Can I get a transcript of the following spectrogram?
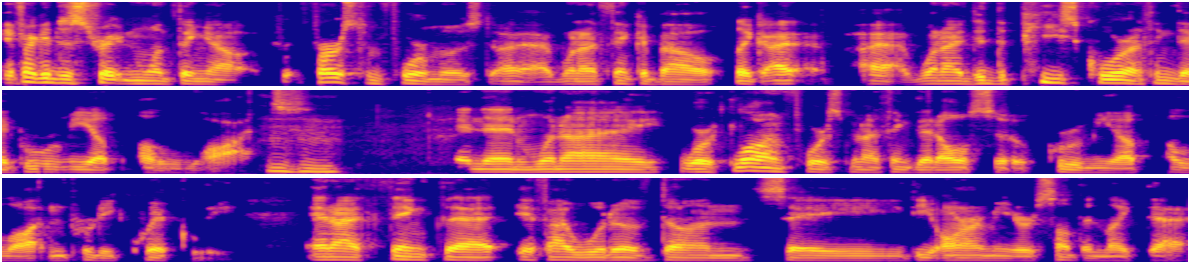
if I could just straighten one thing out, first and foremost, I, I- when I think about like I, I when I did the Peace Corps, I think that grew me up a lot. Mhm. And then when I worked law enforcement, I think that also grew me up a lot and pretty quickly. And I think that if I would have done, say, the army or something like that,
